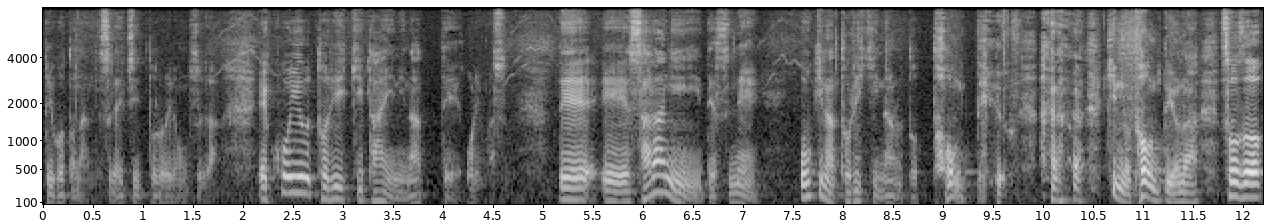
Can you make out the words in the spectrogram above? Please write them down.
ということなんですが1トロイオンスがえこういう取引単位になっております。で、えー、さらにですね大きな取引になるとトンっていう 金のトンっていうのは想像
